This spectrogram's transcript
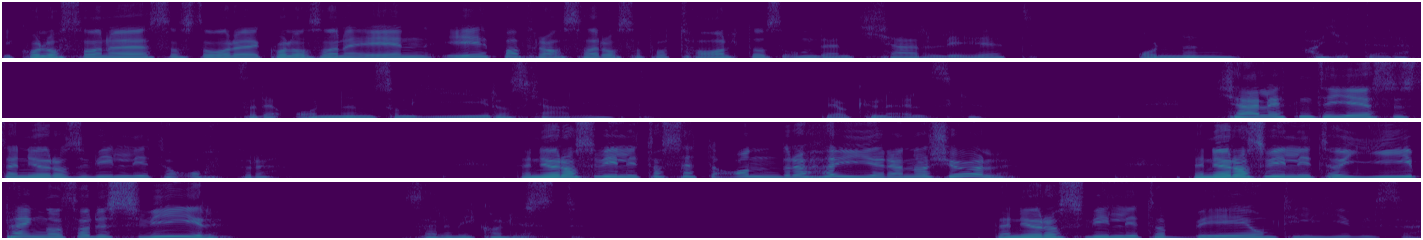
I Kolossene så står det Kolossene 1, Epafras har også fortalt oss om den kjærlighet Ånden har gitt dere. Så det er Ånden som gir oss kjærlighet. Det å kunne elske. Kjærligheten til Jesus den gjør oss villige til å ofre. Den gjør oss villige til å sette andre høyere enn oss sjøl. Den gjør oss villige til å gi penger så det svir, selv om vi ikke har lyst. Den gjør oss villige til å be om tilgivelse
